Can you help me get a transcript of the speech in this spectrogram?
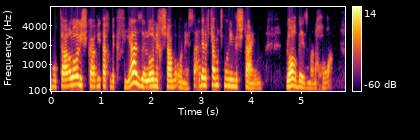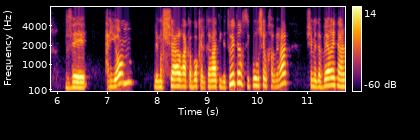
מותר לו לשכב איתך בכפייה, זה לא נחשב אונס. עד 1982, לא הרבה זמן אחורה. והיום, למשל, רק הבוקר קראתי בטוויטר סיפור של חברה שמדברת על,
